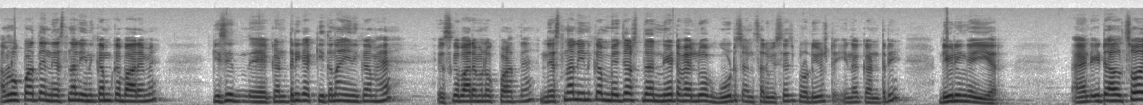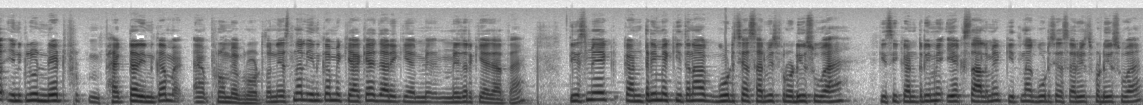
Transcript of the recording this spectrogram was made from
हम लोग पढ़ते हैं नेशनल इनकम के बारे में। किसी कंट्री का कितना इनकम है, इसके बारे में लोग पढ़ते हैं। National income measures the net value of goods and services produced in a country during a year and it also include net factor income from abroad तो नेशनल इनकम में क्या क्या जारी किया मेजर किया जाता है? तो इसमें एक कंट्री में कितना गुड्स या सर्विस प्रोड्यूस हुआ है? किसी कंट्री में एक साल में कितना गुड्स या सर्विस प्रोड्यूस हुआ है?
